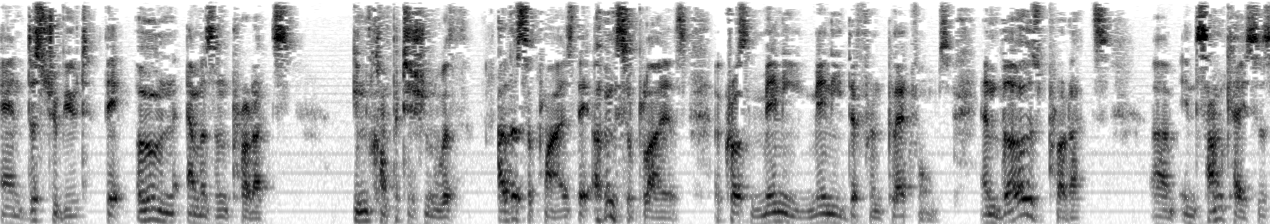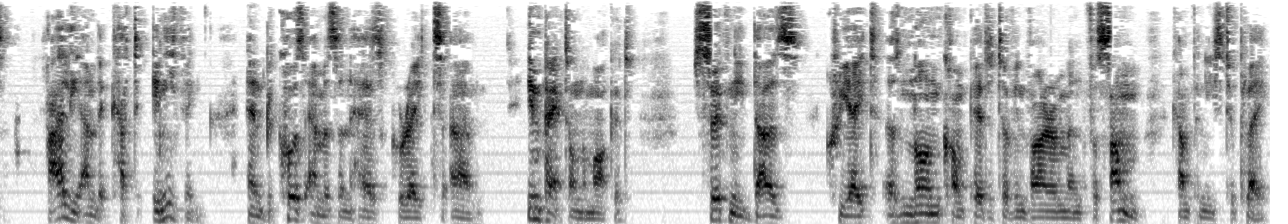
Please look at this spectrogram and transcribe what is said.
and distribute their own Amazon products in competition with other suppliers, their own suppliers across many, many different platforms. And those products, um, in some cases, highly undercut anything. And because Amazon has great um, impact on the market, certainly does create a non-competitive environment for some companies to play.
